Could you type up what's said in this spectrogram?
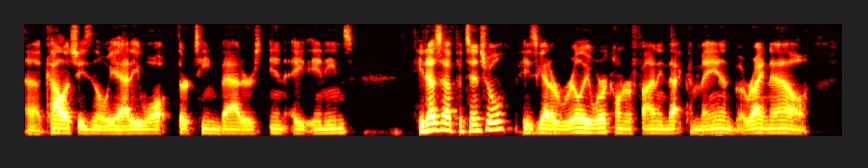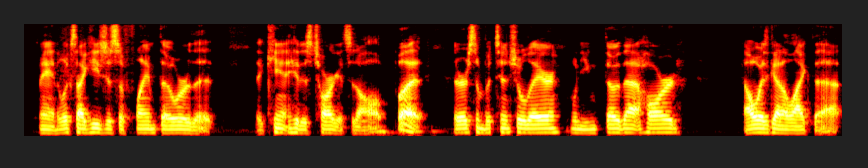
uh, college season that we had, he walked 13 batters in eight innings he does have potential. He's got to really work on refining that command. But right now, man, it looks like he's just a flamethrower that that can't hit his targets at all. But there is some potential there when you can throw that hard. always got to like that.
